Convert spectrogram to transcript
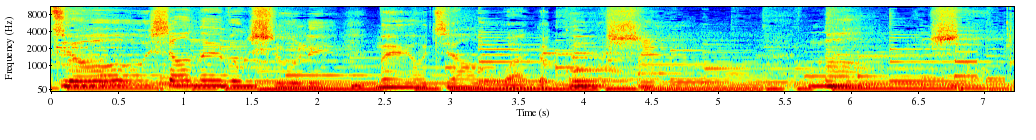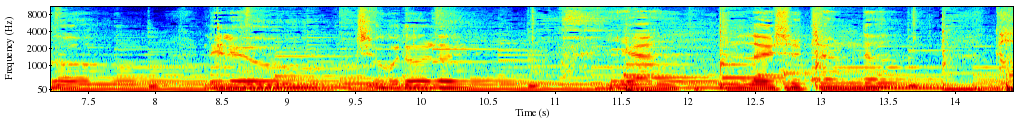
就像那本书里没有讲完的故事，是真的，他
